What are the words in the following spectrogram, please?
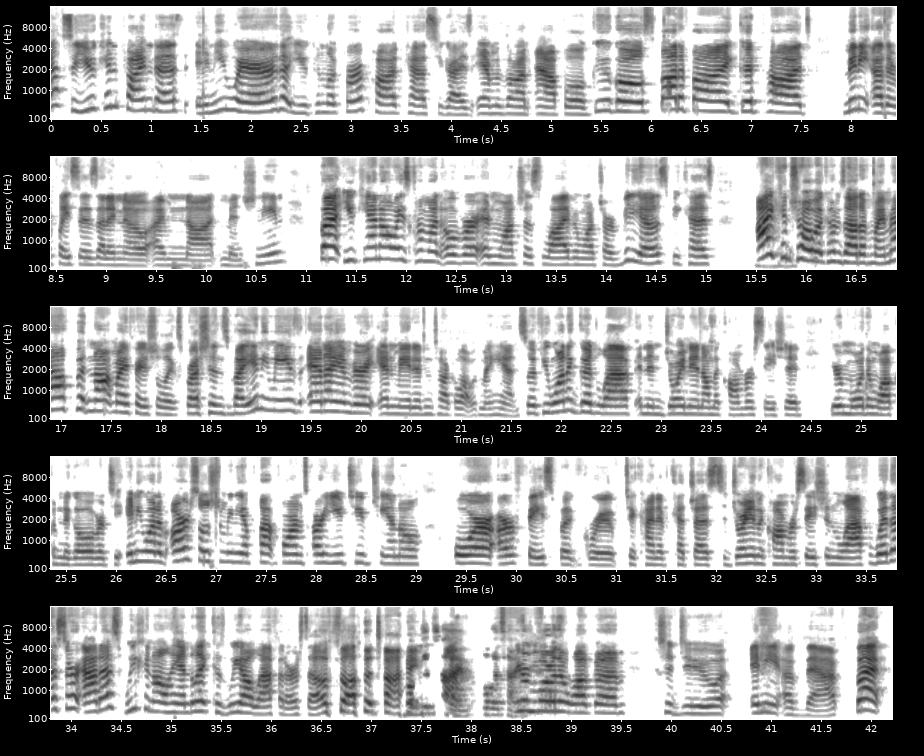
Yeah, so you can find us anywhere that you can look for a podcast, you guys. Amazon, Apple, Google, Spotify, Goodpods, many other places that I know I'm not mentioning. But you can always come on over and watch us live and watch our videos because I control what comes out of my mouth, but not my facial expressions by any means. And I am very animated and talk a lot with my hands. So if you want a good laugh and then join in on the conversation, you're more than welcome to go over to any one of our social media platforms, our YouTube channel, or our Facebook group to kind of catch us, to join in the conversation, laugh with us or at us. We can all handle it because we all laugh at ourselves all the time. All the time. All the time. You're more than welcome to do any of that. But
